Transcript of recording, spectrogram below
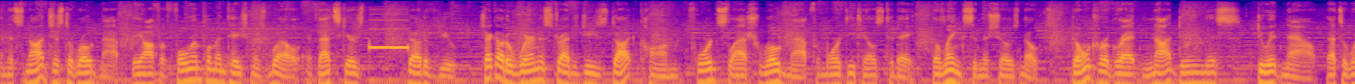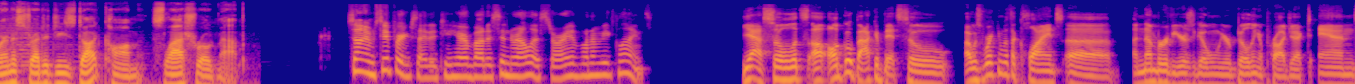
And it's not just a roadmap, they offer full implementation as well if that scares the out of you. Check out awarenessstrategies.com forward slash roadmap for more details today. The link's in the show's notes. Don't regret not doing this. Do it now. That's awarenessstrategies.com slash roadmap. So I'm super excited to hear about a Cinderella story of one of your clients. Yeah, so let's. I'll go back a bit. So I was working with a client uh, a number of years ago when we were building a project, and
